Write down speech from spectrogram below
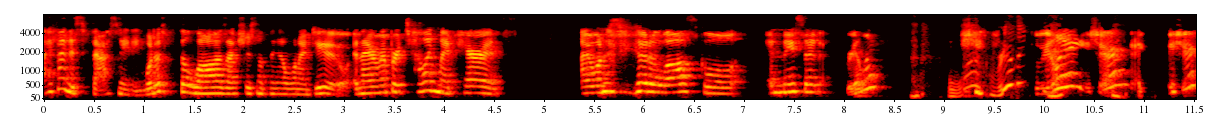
I find this fascinating. What if the law is actually something I want to do? And I remember telling my parents I wanted to go to law school, and they said, Really? Really? really? Sure? Are you sure?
